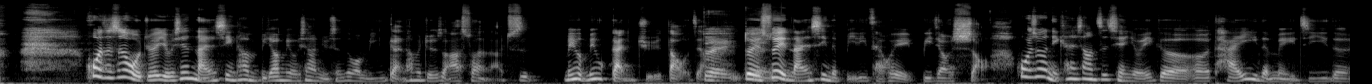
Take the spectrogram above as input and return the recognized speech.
或者是我觉得有些男性他们比较没有像女生那么敏感，他们觉得说啊，算了，就是没有没有感觉到这样，对对，对，所以男性的比例才会比较少。或者说，你看像之前有一个呃台艺的美籍的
